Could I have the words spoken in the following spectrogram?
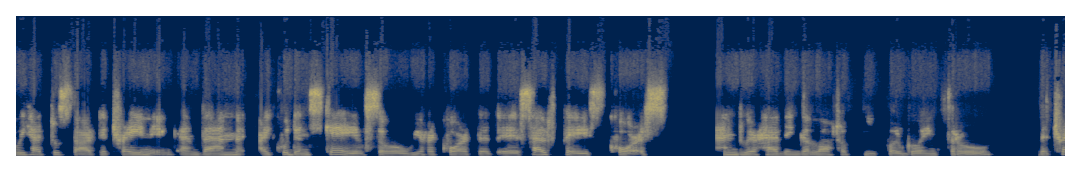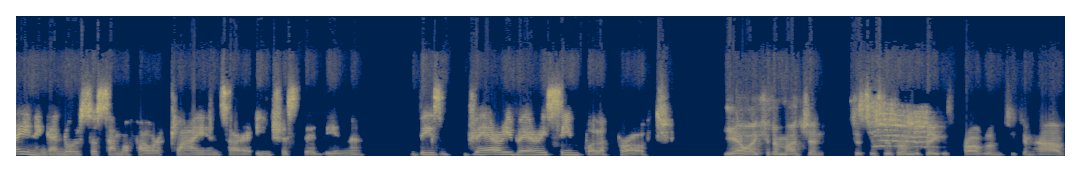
we had to start a training and then i couldn't scale so we recorded a self-paced course and we're having a lot of people going through the training and also some of our clients are interested in this very very simple approach yeah well, i can imagine because this is one of the biggest problems you can have.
